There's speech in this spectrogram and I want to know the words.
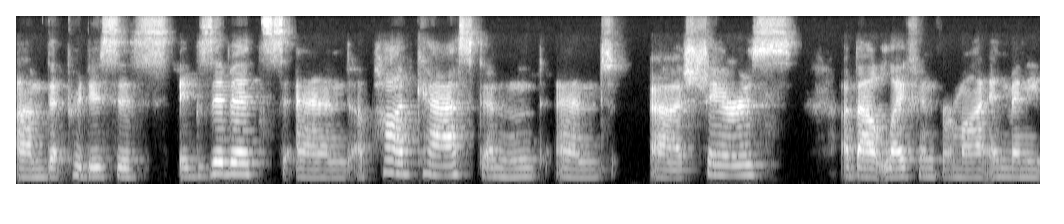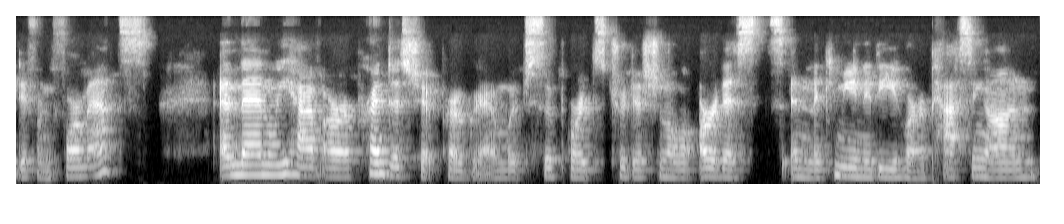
um, that produces exhibits and a podcast and and uh, shares about life in Vermont in many different formats. And then we have our apprenticeship program, which supports traditional artists in the community who are passing on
